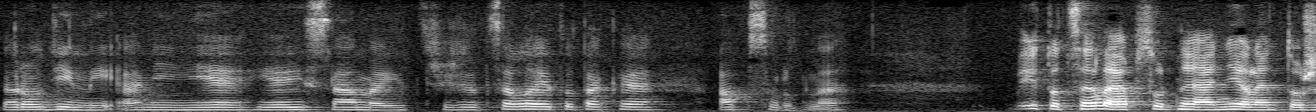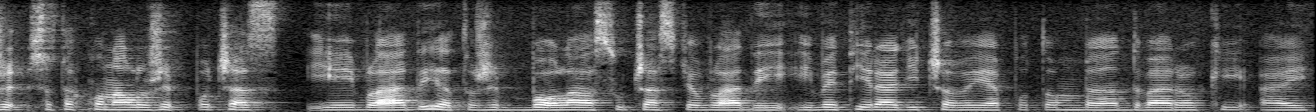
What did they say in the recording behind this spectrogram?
rodiny, ani nie jej samej. Čiže celé je to také absurdné. Je to celé absurdné a nie len to, že sa tak konalo, že počas jej vlády a to, že bola súčasťou vlády Ivety Radičovej a potom dva roky aj e,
